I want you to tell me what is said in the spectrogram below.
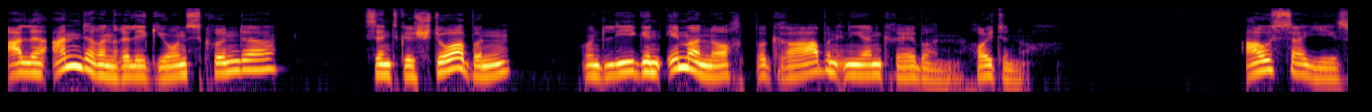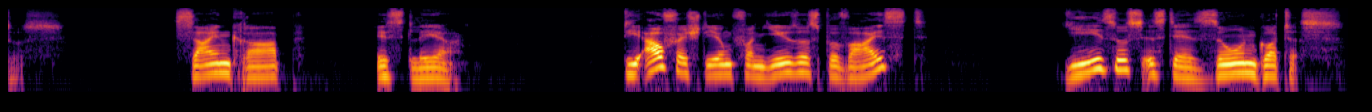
Alle anderen Religionsgründer sind gestorben und liegen immer noch begraben in ihren Gräbern, heute noch. Außer Jesus. Sein Grab ist leer. Die Auferstehung von Jesus beweist, Jesus ist der Sohn Gottes.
